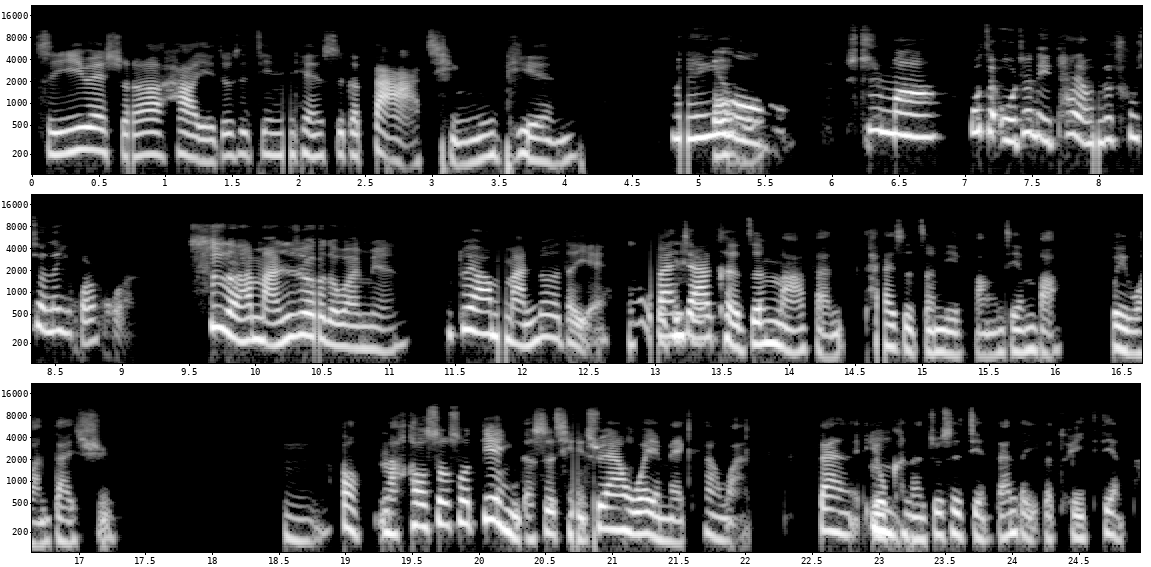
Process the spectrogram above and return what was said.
十一月十二号，也就是今天是个大晴天。没有，是吗？我在我这里太阳就出现了一会儿会儿。是的，还蛮热的，外面。对啊，蛮热的耶。搬家可真麻烦，开始整理房间吧，未完待续。嗯，哦，然后说说电影的事情，虽然我也没看完，但有嗯可能就是简单的一个推荐吧。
